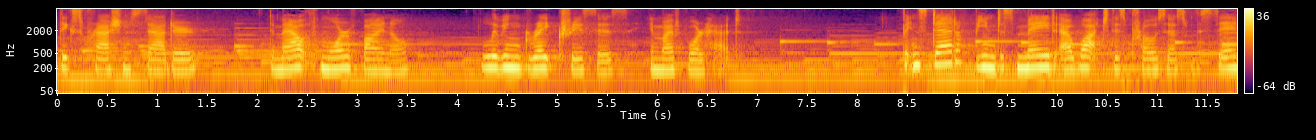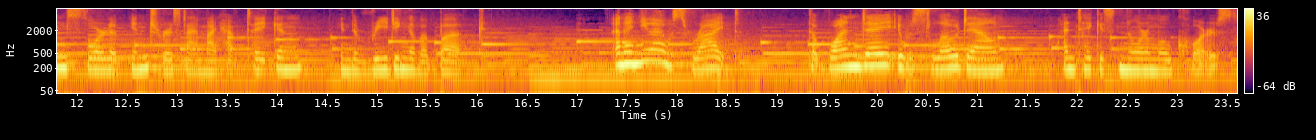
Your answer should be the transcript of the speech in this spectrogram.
the expression sadder, the mouth more final, leaving great creases in my forehead. But instead of being dismayed, I watched this process with the same sort of interest I might have taken in the reading of a book. And I knew I was right, that one day it would slow down and take its normal course.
